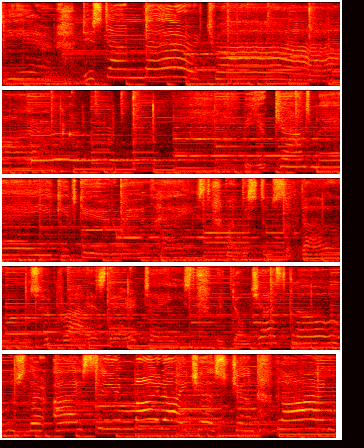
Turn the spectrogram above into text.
Do here, distant their tribe. You can't make it good with haste. My wisdom's of those who prize their taste, who don't just close their eyes, see my digestion like.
